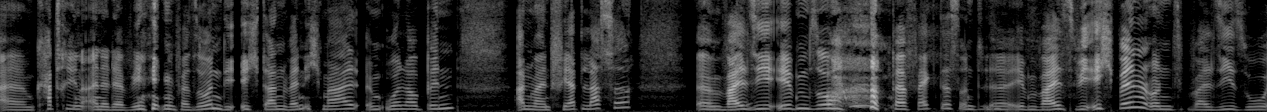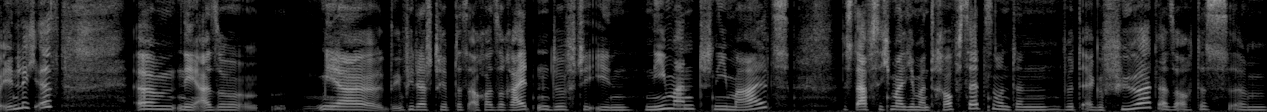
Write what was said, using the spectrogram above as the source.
ähm, Katrin eine der wenigen Personen, die ich dann, wenn ich mal im Urlaub bin, an mein Pferd lasse, äh, weil sie eben so perfekt ist und äh, eben weiß, wie ich bin und weil sie so ähnlich ist. Ähm, nee, also mir widerstrebt das auch. Also reiten dürfte ihn niemand, niemals. Es darf sich mal jemand draufsetzen und dann wird er geführt. Also auch das ähm,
